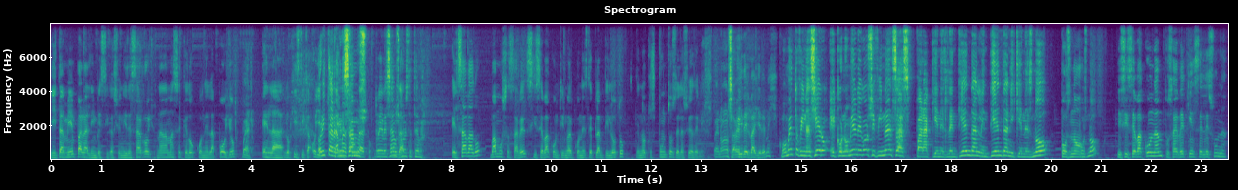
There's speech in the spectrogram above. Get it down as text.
y también para la investigación y desarrollo. Nada más se quedó con el apoyo Bueno. en la logística. Oye, Ahorita regresamos, dato, regresamos con este tema. El sábado vamos a saber si se va a continuar con este plan piloto en otros puntos de la Ciudad de México Bueno, vamos a y ver. del Valle de México. Momento financiero, economía, negocio y finanzas. Para quienes le entiendan, le entiendan y quienes no, Pues no. pues no. Y si se vacunan, pues a ver quién se les una.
